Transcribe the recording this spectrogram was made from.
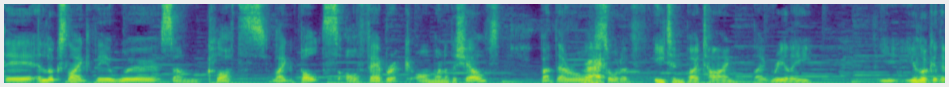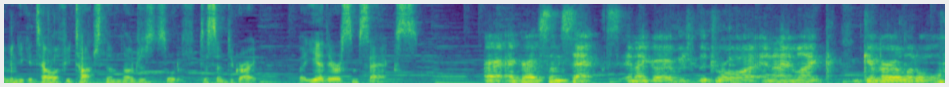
There, it looks like there were some cloths, like bolts of fabric, on one of the shelves, but they're all Right. sort of eaten by time. Like really, you, you look at them and you can tell if you touch them, they'll just sort of disintegrate. But yeah, there are some sacks. All right, I grab some sacks and I go over to the drawer and I like give her a little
